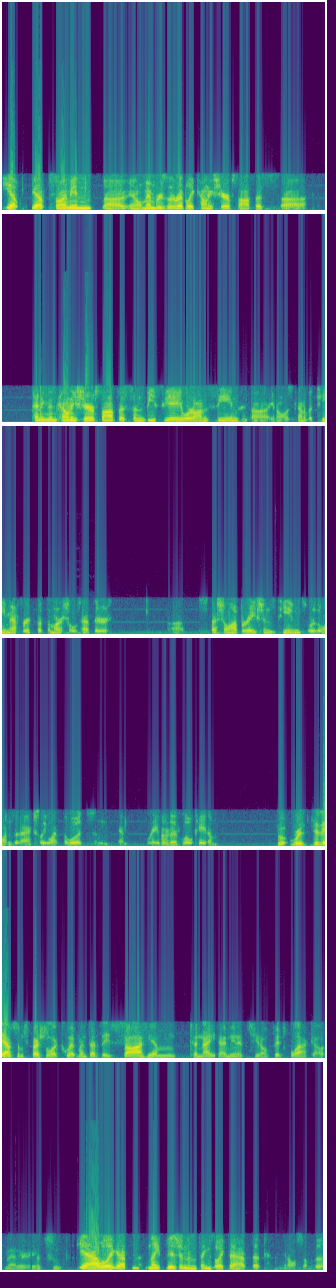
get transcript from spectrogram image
Yep, yep. So I mean, uh, you know, members of the Red Lake County Sheriff's Office, uh, Pennington County Sheriff's Office, and BCA were on scene. Uh, you know, it was kind of a team effort, but the marshals had their uh, special operations teams were the ones that actually went in the woods and, and were able right. to locate him. Were did they have some special equipment that they saw him tonight? I mean, it's you know pitch black out in that area. It's Yeah, well, they got night vision and things like that that you know some of the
